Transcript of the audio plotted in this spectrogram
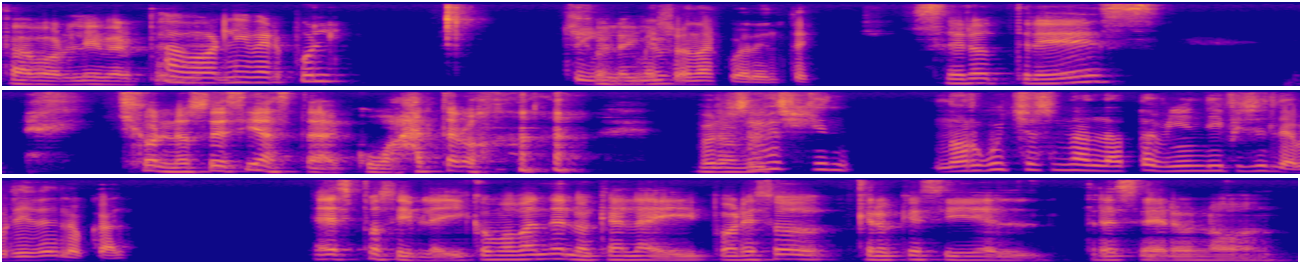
Favor Liverpool. Favor Liverpool. Sí, me suena coherente. 0-3. Hijo, no sé si hasta 4. Pero sabes que Norwich es una lata bien difícil de abrir de local. Es posible, y como van de local ahí, por eso creo que sí, el 3-0 no,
